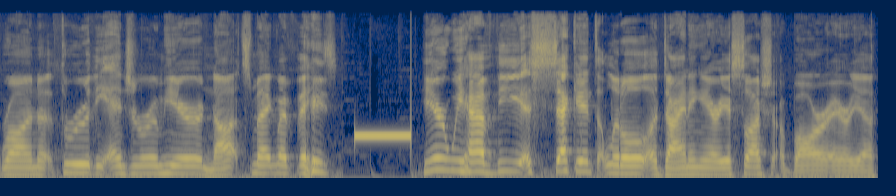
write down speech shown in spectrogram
run through the engine room here, not smack my face. Here we have the second little uh, dining area slash bar area.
